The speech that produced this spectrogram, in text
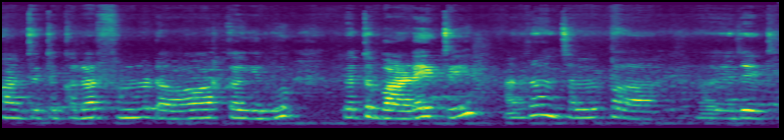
ಕಾಣ್ತೈತಿ ಕಲರ್ ಫುಲ್ ಡಾರ್ಕ್ ಆಗಿದ್ವು. ಇವತ್ತು ಬಾಡೈತಿ ಆದ್ರೆ ಒಂದು ಸ್ವಲ್ಪ ಇದೈತಿ.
